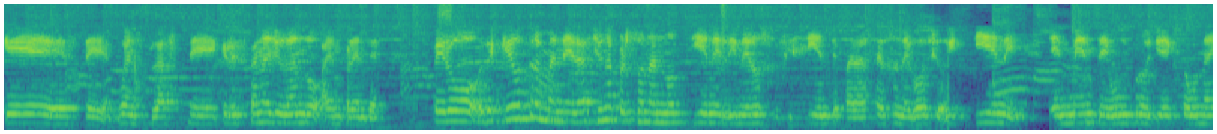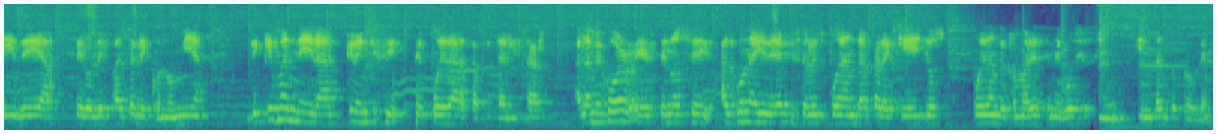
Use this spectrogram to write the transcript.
que este, bueno, las eh, que les están ayudando a emprender. Pero ¿de qué otra manera, si una persona no tiene el dinero suficiente para hacer su negocio y tiene en mente un proyecto, una idea, pero le falta la economía, ¿de qué manera creen que se, se pueda capitalizar? A lo mejor, este, no sé, alguna idea que ustedes puedan dar para que ellos puedan retomar ese negocio sin, sin tanto problema.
